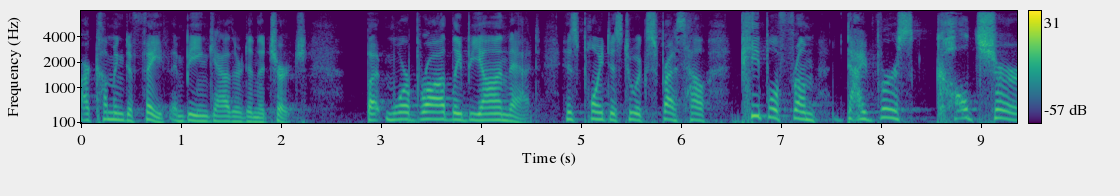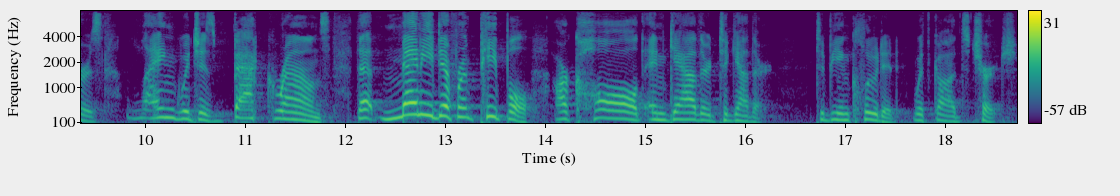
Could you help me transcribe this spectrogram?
are coming to faith and being gathered in the church. But more broadly beyond that, his point is to express how people from diverse cultures, languages, backgrounds, that many different people are called and gathered together to be included with God's church.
